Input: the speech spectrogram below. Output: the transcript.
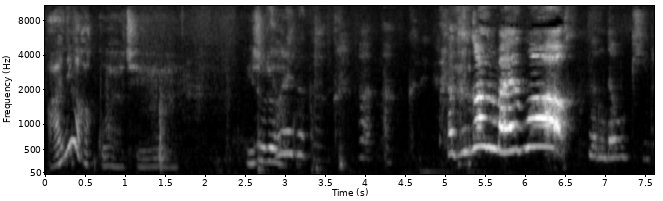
아니가 갖고 와야지. 이 소리가 소리가 가. 아, 아 그래. 아 그건 말고. 그건 너무 길어.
